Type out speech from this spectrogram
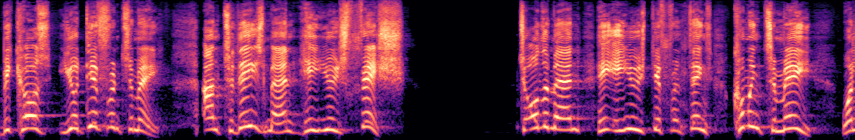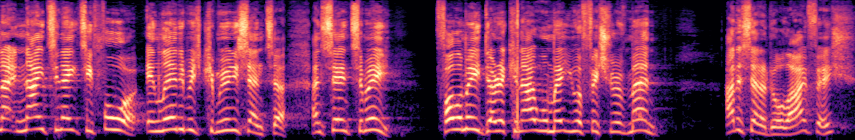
Because you're different to me. And to these men, he used fish. To other men, he, he used different things. Coming to me when I, in 1984 in Ladybridge Community Centre and saying to me, Follow me, Derek, and I will make you a fisher of men. I'd have said I don't like fish.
